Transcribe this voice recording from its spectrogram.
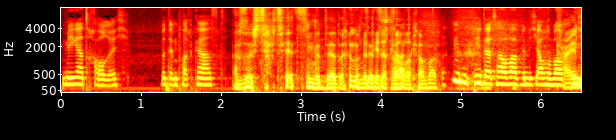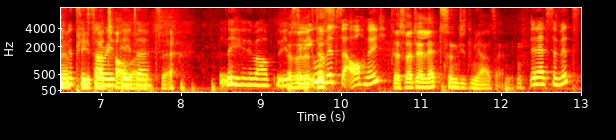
mega traurig mit dem Podcast. Also ich dachte jetzt mit der 360-Grad-Kamera. Peter Tauber finde ich auch überhaupt Keine nicht witzig, Peter sorry Peter. Witze. Nee, überhaupt nicht. Also CDU-Witze auch nicht? Das wird der letzte in diesem Jahr sein. Der letzte Witz?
